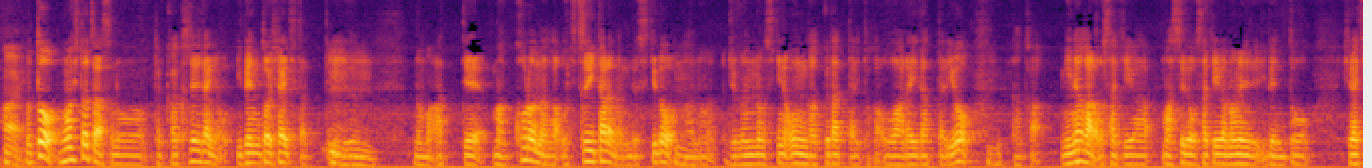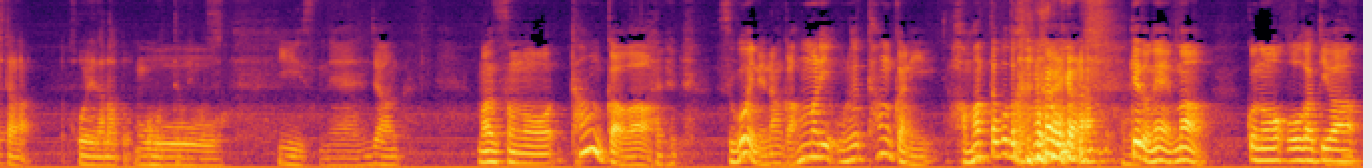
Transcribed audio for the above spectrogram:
はい。のともう一つはその学生時代にイベントを開いてたってうんいうのもあって、まあ、コロナが落ち着いたらなんですけど、うん。あの自分の好きな音楽だったりとかお笑いだったりを、なんか見ながらお酒がマスでお酒が飲めるイベントを開けたら光栄だなとうん思っておりおます。おいいですね。じゃあまずその短歌ははい。すごいね。なんかあんまり俺短歌にはまったことがないから。けどねまあこの大垣は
